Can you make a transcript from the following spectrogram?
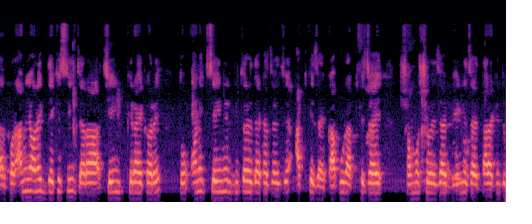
তারপর আমি অনেক দেখেছি যারা চেইন ক্রয় করে তো অনেক চেইনের ভিতরে দেখা যায় যে আটকে যায় কাপড় আটকে যায় সমস্যা হয়ে যায় ভেঙে যায় তারা কিন্তু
